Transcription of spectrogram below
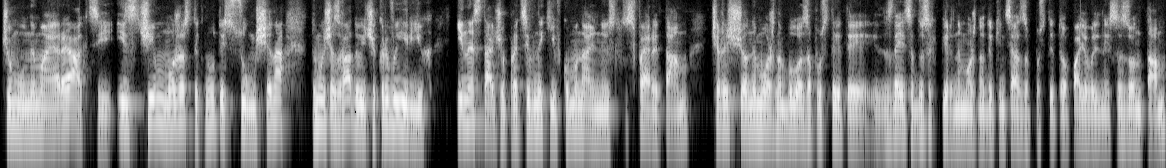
чому немає реакції, і з чим може стикнутись Сумщина, тому що згадуючи кривий ріг і нестачу працівників комунальної сфери там, через що не можна було запустити, здається, до сих пір не можна до кінця запустити опалювальний сезон там.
